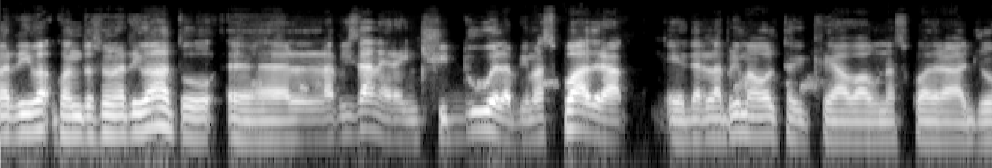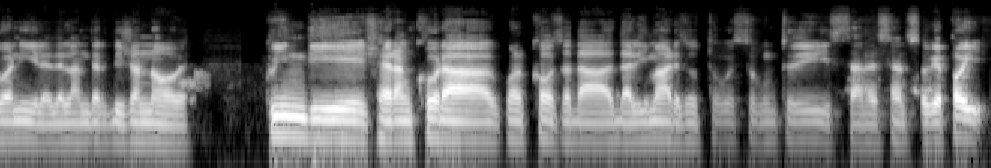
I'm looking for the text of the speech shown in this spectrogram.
arriva- quando sono arrivato eh, la Pisana era in C2, la prima squadra, ed era la prima volta che creava una squadra giovanile dell'Under 19. Quindi c'era ancora qualcosa da, da, limare sotto questo punto di vista, nel senso che poi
